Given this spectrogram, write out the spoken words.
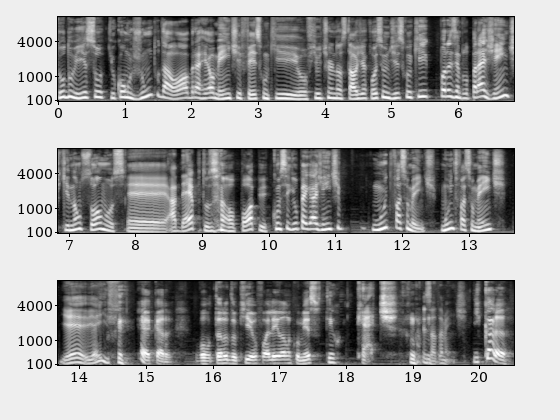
tudo isso, que o conjunto da obra realmente fez com que o Future Nostalgia fosse um disco que, por exemplo, pra gente que não somos é, adeptos ao pop, conseguiu pegar a gente muito facilmente. Muito facilmente. E é, e é isso. é, cara voltando do que eu falei lá no começo, tem o Catch. Exatamente. e, cara,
